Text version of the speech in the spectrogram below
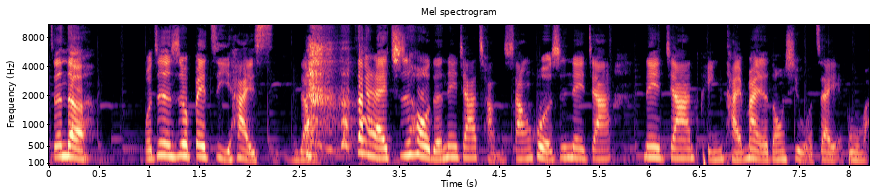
真的，我真的是被自己害死，你知道？再来之后的那家厂商或者是那家。那家平台卖的东西，我再也不买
